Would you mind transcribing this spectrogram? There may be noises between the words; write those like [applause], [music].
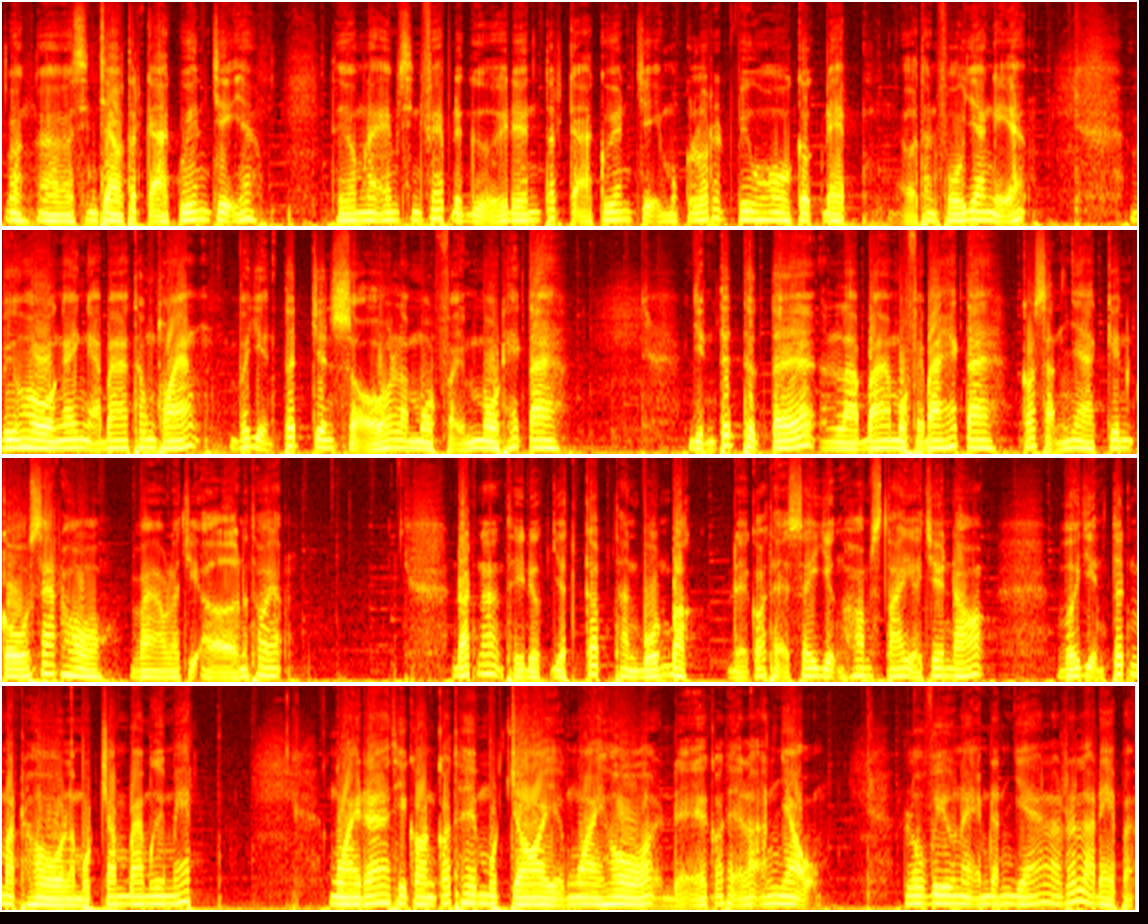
Vâng, à, xin chào tất cả quý anh chị nhé. Thì hôm nay em xin phép được gửi đến tất cả quý anh chị một lô đất view hồ cực đẹp ở thành phố Gia Nghĩa. View hồ ngay ngã ba thông thoáng với diện tích trên sổ là 1,1 hecta. Diện tích thực tế là 3 1,3 hecta, có sẵn nhà kiên cố sát hồ, vào là chỉ ở nữa thôi ạ. Đất thì được giật cấp thành 4 bậc để có thể xây dựng homestay ở trên đó với diện tích mặt hồ là 130 m Ngoài ra thì còn có thêm một tròi ở ngoài hồ để có thể là ăn nhậu. Lô view này em đánh giá là rất là đẹp ạ.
